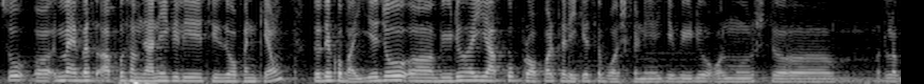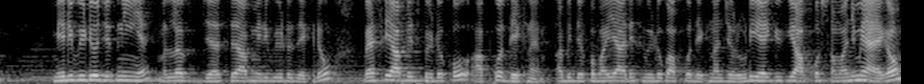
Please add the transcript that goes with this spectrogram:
सो so, uh, मैं बस आपको समझाने के लिए चीज़ें ओपन किया हूँ। तो देखो भाई ये जो uh, वीडियो है ये आपको प्रॉपर तरीके से वॉच करनी है। ये वीडियो ऑलमोस्ट uh, मतलब मेरी वीडियो जितनी है मतलब जैसे आप मेरी वीडियो देख रहे हो वैसे ही आप इस वीडियो को आपको देखना है। अभी देखो भाई यार इस वीडियो को आपको देखना ज़रूरी है क्योंकि आपको समझ में आएगा।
